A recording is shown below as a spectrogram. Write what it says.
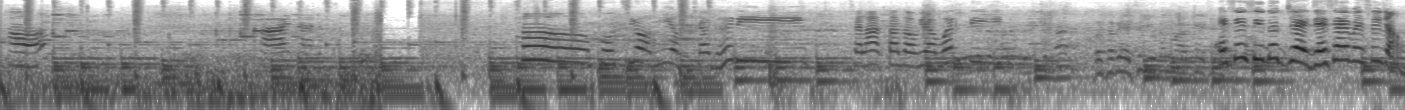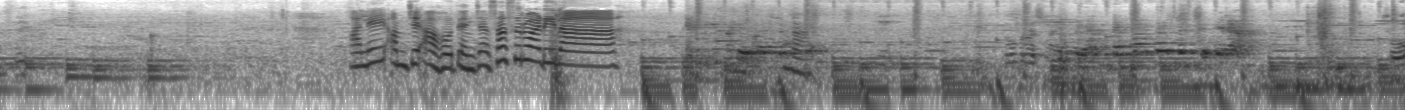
हा. काय झालं? हा, पोहोचलो आम्ही आमच्या घरी. चला आता जाऊया वरती. ऐसे सीधा जय जैसे आहे वैसे जाओ. आले आमचे आहो त्यांच्या सासूरवाडीला. हा. तो प्रश्न आहे. सो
